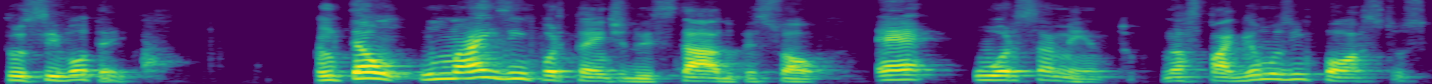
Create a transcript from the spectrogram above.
Tossi, voltei. Então, o mais importante do Estado, pessoal, é o orçamento. Nós pagamos impostos,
